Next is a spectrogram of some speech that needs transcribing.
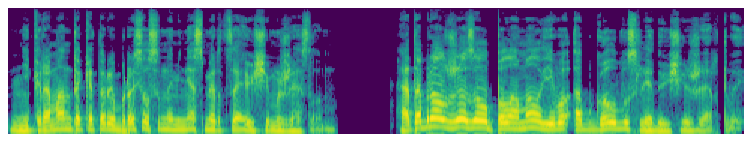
некроманта, который бросился на меня с мерцающим жезлом. Отобрал жезл, поломал его об голову следующей жертвы.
